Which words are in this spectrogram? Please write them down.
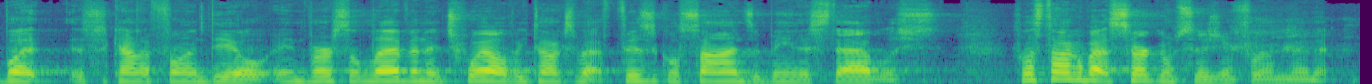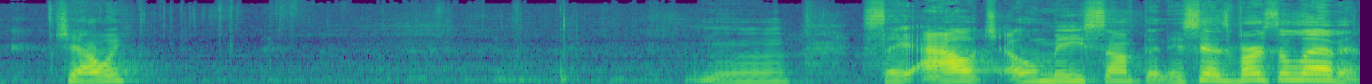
but it's a kind of fun deal. In verse 11 and 12, he talks about physical signs of being established. So let's talk about circumcision for a minute, shall we? Mm, say, ouch, owe me something. It says, verse 11,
